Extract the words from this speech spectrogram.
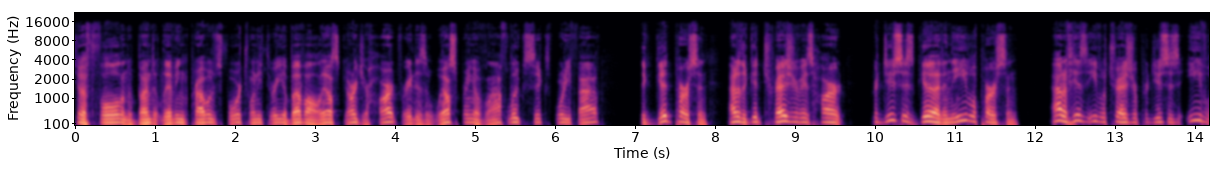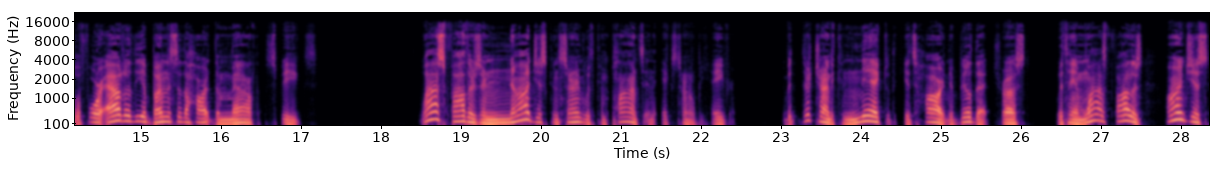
To a full and abundant living. Proverbs 4:23 above all else guard your heart for it is a wellspring of life. Luke 6:45 the good person out of the good treasure of his heart produces good and the evil person out of his evil treasure produces evil for out of the abundance of the heart the mouth speaks. Wise fathers are not just concerned with compliance and external behavior, but they're trying to connect with the kid's heart and to build that trust with him. Wise fathers aren't just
